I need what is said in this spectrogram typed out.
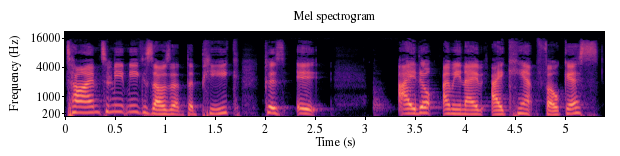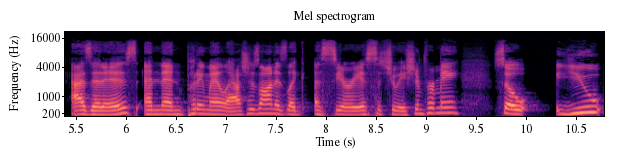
time to meet me because I was at the peak because it. I don't. I mean, I I can't focus as it is, and then putting my lashes on is like a serious situation for me. So you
